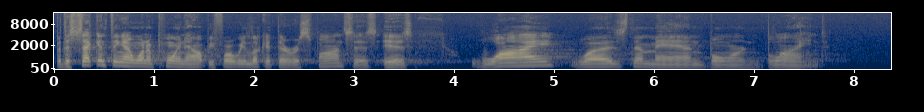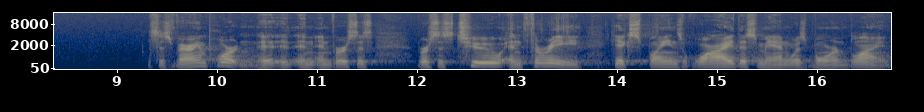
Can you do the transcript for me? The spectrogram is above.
But the second thing I want to point out before we look at their responses is why was the man born blind? This is very important. In, in verses, verses 2 and 3, he explains why this man was born blind.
